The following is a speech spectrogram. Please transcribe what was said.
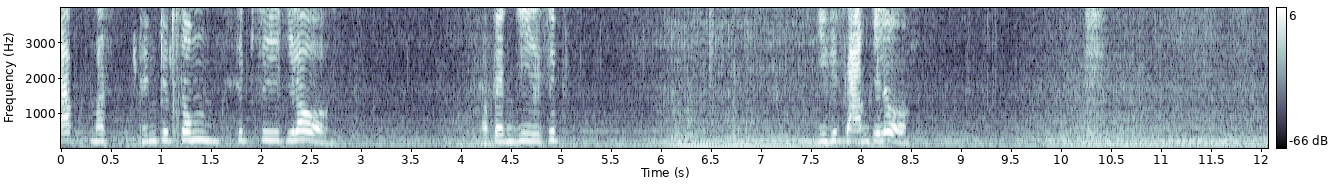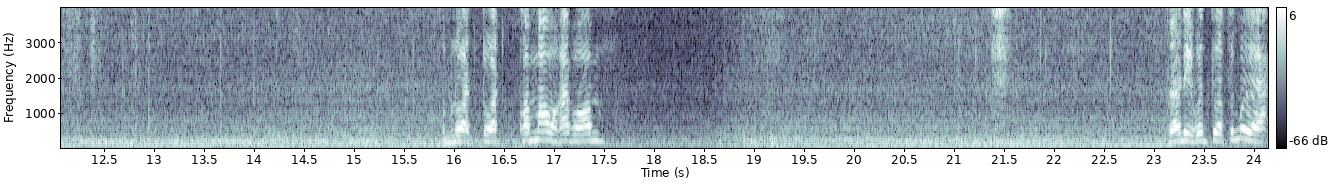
รับมาถึงจุดส่งสิบสี่กิโลก็เป็นยี่สิบยี่สิบสามกิโลตำรวจตรวจความเมาครับผม เธอนี่คนตรวจเสมออะ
